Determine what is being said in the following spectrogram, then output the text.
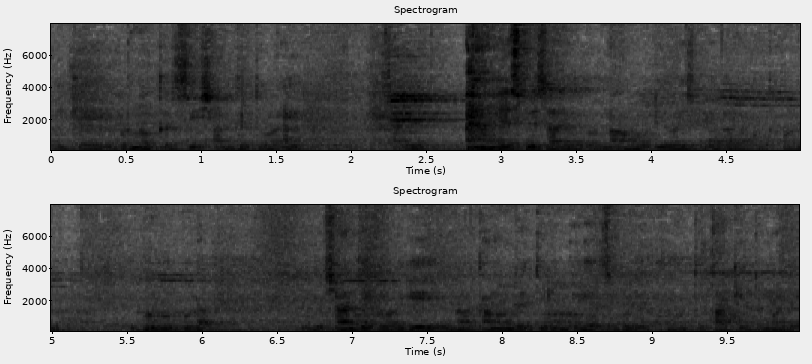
ಅದಕ್ಕೆ ಇಬ್ಬರನ್ನೂ ಕರೆಸಿ ಶಾಂತಿಯುತವಾಗಿ ಎಸ್ ಪಿ ಸಾಹೇಬರು, ನಾವು ಡಿ ವೈ ಎಸ್ ಪಿ ಅವರೆಲ್ಲ ಕೂತ್ಕೊಂಡು ಇಬ್ಬರಿಗೂ ಕೂಡ ಇದು ಶಾಂತಿಯುತವಾಗಿ ಇದನ್ನು ಕಾನೂನು ರೀತಿಯಲ್ಲಿ ಬಗೆಹರಿಸಿಕೊಳ್ಬೇಕು ಅಂತ ತಾಕೀತು ಮಾಡಿ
